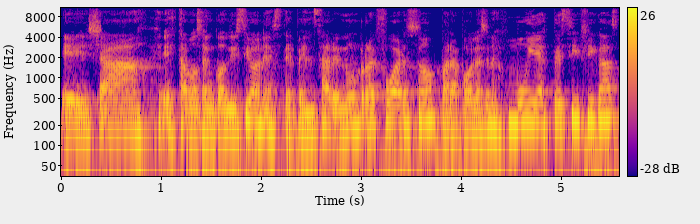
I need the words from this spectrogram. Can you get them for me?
eh, ya estamos en condiciones de pensar en un refuerzo para poblaciones muy específicas.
